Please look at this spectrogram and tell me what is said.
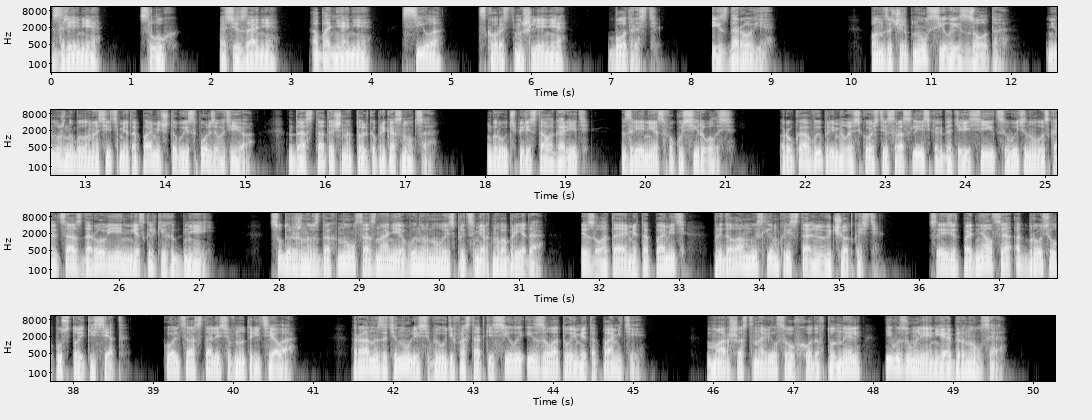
зрение, слух, осязание, обоняние, сила, скорость мышления, бодрость и здоровье. Он зачерпнул силы из золота. Не нужно было носить метапамять, чтобы использовать ее. Достаточно только прикоснуться. Грудь перестала гореть, зрение сфокусировалось. Рука выпрямилась, кости срослись, когда тересиец вытянул из кольца здоровье нескольких дней. Судорожно вздохнул, сознание вынырнуло из предсмертного бреда, и золотая метапамять придала мыслям кристальную четкость. Сейзит поднялся, отбросил пустой кисет. Кольца остались внутри тела. Раны затянулись, выудив остатки силы из золотой метапамяти. Марш остановился у входа в туннель и в изумлении обернулся.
